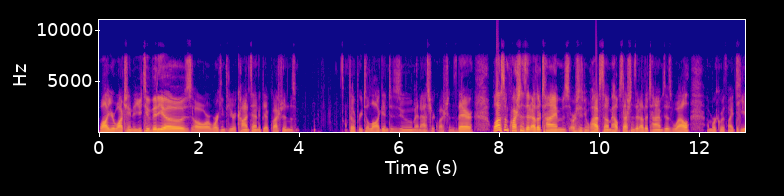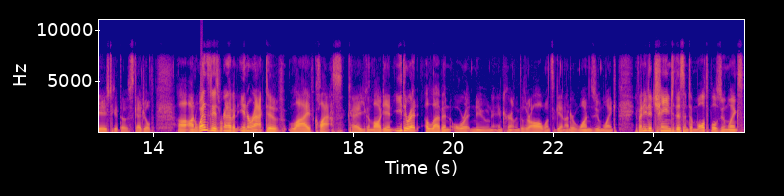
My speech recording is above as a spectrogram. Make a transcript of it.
while you're watching the YouTube videos or working through your content, if you have questions, feel free to log into Zoom and ask your questions there. We'll have some questions at other times, or excuse me, we'll have some help sessions at other times as well. I'm working with my TAs to get those scheduled. Uh, on Wednesdays, we're gonna have an interactive live class, okay? You can log in either at 11 or at noon, and currently those are all, once again, under one Zoom link. If I need to change this into multiple Zoom links,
